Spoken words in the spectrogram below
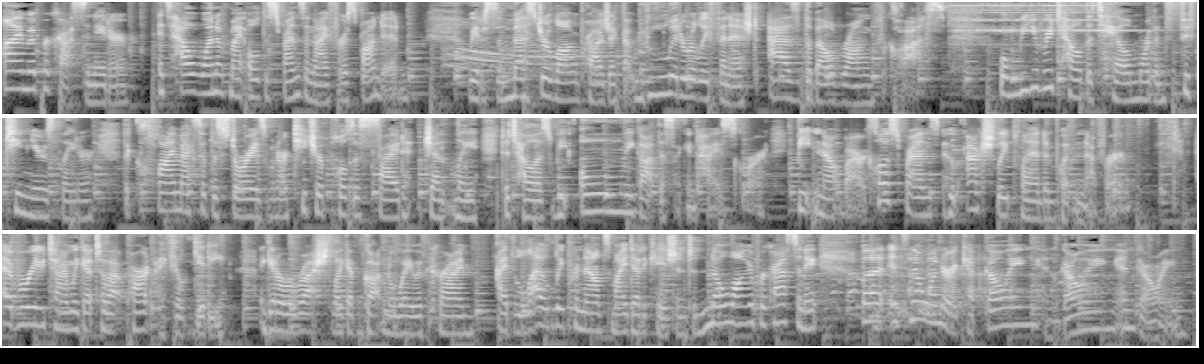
I'm a procrastinator. It's how one of my oldest friends and I first bonded. We had a semester long project that we literally finished as the bell rung for class. When we retell the tale more than 15 years later, the climax of the story is when our teacher pulls us aside gently to tell us we only got the second highest score, beaten out by our close friends who actually planned and put in effort. Every time we get to that part, I feel giddy. I get a rush like I've gotten away with crime. I'd loudly pronounce my dedication to no longer procrastinate, but it's no wonder it kept going and going and going.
